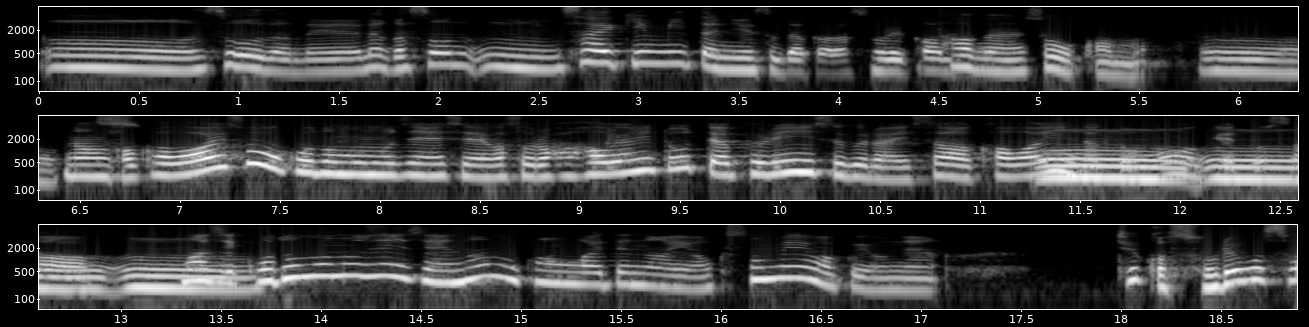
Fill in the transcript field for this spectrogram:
うん、そうだね。なんかそん、うん、最近見たニュースだからそれかも。多分そうかも。うん。なんかかわいそう、子供の人生が。それ母親にとってはプリンスぐらいさ、可愛いんだと思うけどさ、うん、マジうん子供の人生何も考えてないやん。クソ迷惑よね。ていうか、それをさ、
